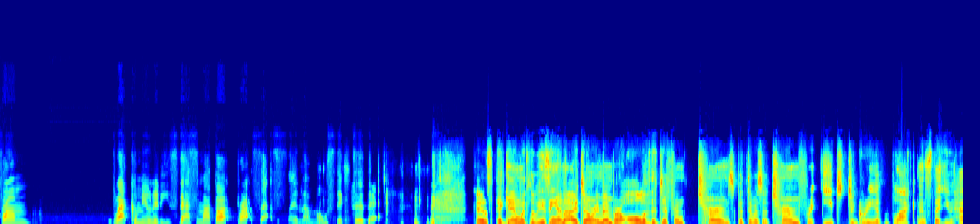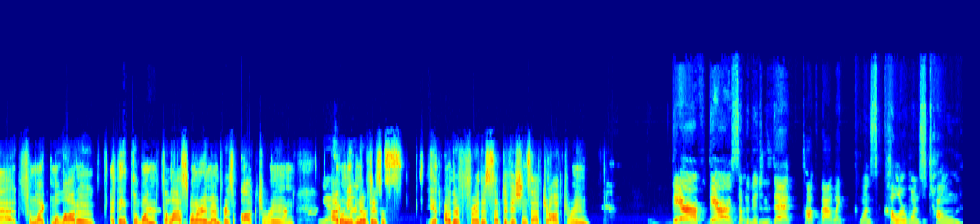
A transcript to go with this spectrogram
from black communities. That's my thought process, and I'm gonna stick to that. Because again, with Louisiana, I don't remember all of the different terms, but there was a term for each degree of blackness that you had, from like mulatto. I think the one, the last one I remember is octoroon. Yeah. I don't even know if there's a. Are there further subdivisions after octoroon? There are. There are subdivisions that talk about like one's color, one's tone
